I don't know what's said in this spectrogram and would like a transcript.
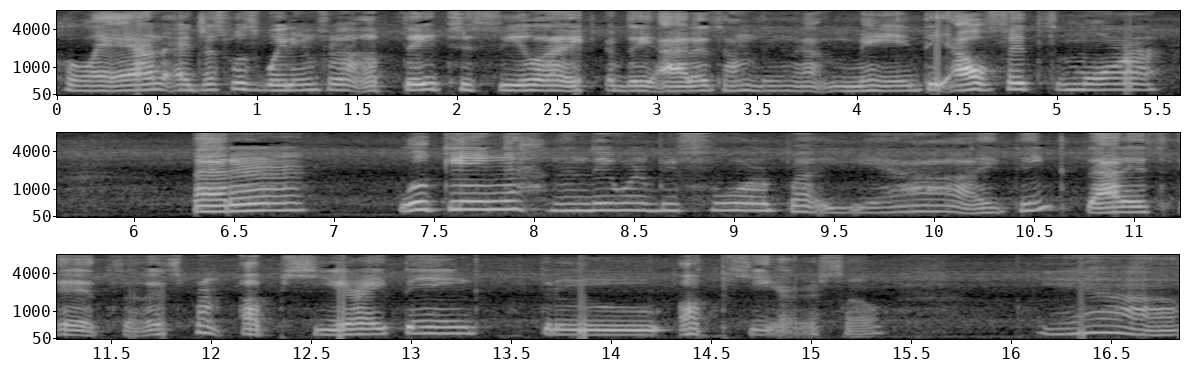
plan. I just was waiting for the update to see like if they added something that made the outfits more better looking than they were before. But yeah, I think that is it. So it's from up here, I think, through up here. So yeah.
